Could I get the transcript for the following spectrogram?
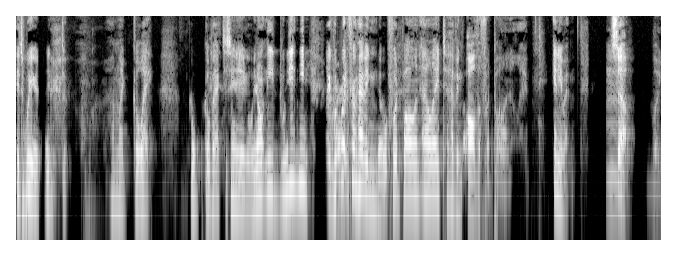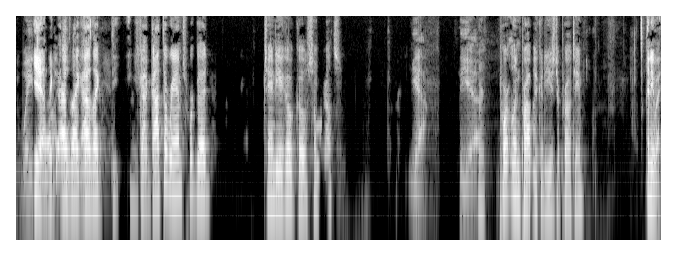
It's weird. I'm like, go away, go go back to San Diego. We don't need. We didn't need. Like we went from having no football in LA to having all the football in LA. Anyway, Mm, so like wait, yeah, like I was like I was like, you got got the Rams. We're good. San Diego, go somewhere else. yeah, yeah. Portland probably could have used a pro team. Anyway,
